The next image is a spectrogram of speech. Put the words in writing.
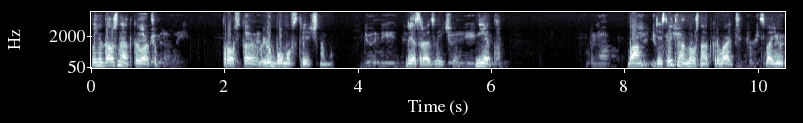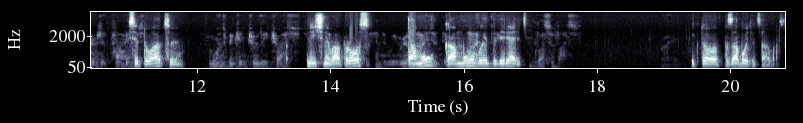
Вы не должны открываться просто любому встречному, без различия. Нет. Вам действительно нужно открывать свою ситуацию, личный вопрос тому, кому вы доверяете. и кто позаботится о вас.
